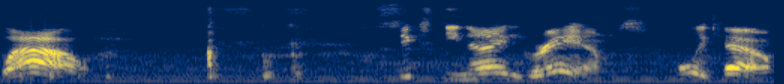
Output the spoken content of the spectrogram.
Wow. 69 grams. Holy cow.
